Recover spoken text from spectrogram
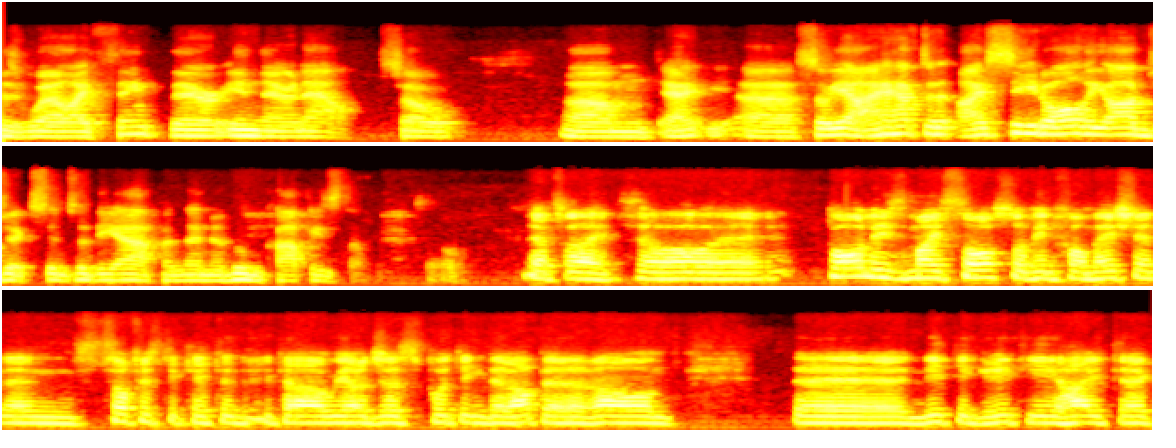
as well. I think they're in there now. So, um, uh, so yeah, I have to, I seed all the objects into the app and then whom copies them. So, That's right. So uh, Paul is my source of information and sophisticated data. We are just putting the wrapper around the nitty gritty high tech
